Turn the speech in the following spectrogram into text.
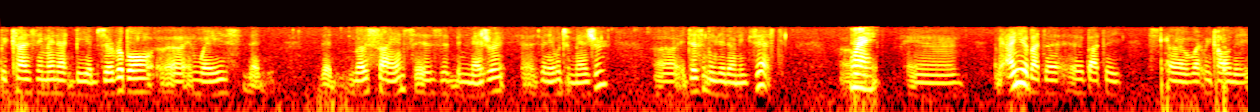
because they may not be observable uh, in ways that that most science has been measure has been able to measure, uh, it doesn't mean they don't exist. Uh, right And I mean, I knew about the about the uh, what we call the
